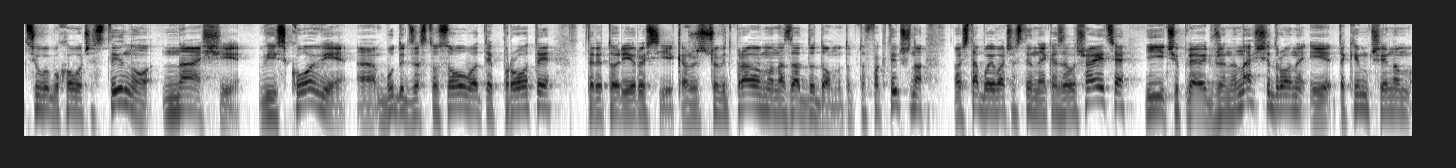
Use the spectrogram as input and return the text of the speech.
цю вибухову частину наші військові е, будуть застосовувати проти території Росії. кажуть, що відправимо назад додому. Тобто, фактично, ось та бойова частина, яка залишається, її чіпляють вже на наші дрони, і таким чином.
